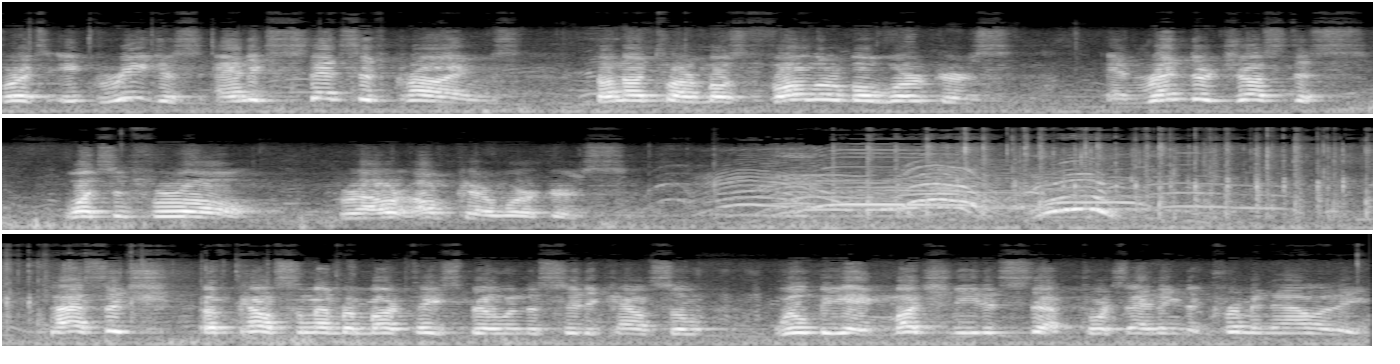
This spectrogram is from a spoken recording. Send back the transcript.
for its egregious and extensive crimes done unto our most vulnerable workers and render justice once and for all for our home care workers. Passage of Councilmember Marte's bill in the City Council will be a much needed step towards ending the criminality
